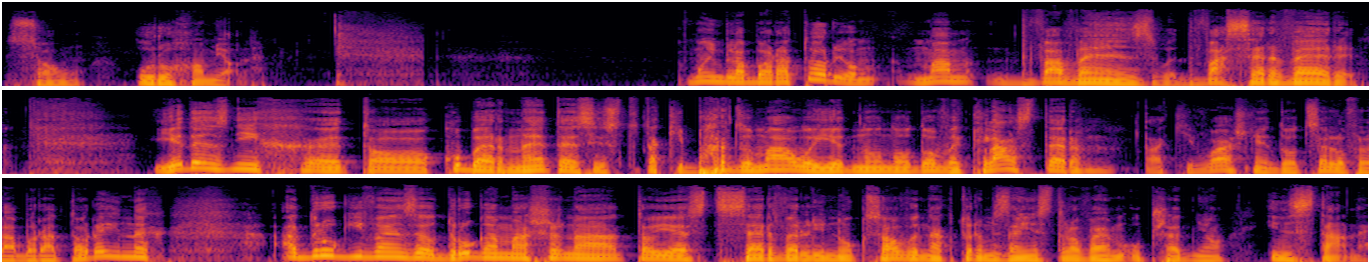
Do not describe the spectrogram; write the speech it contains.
są uruchomione. W moim laboratorium mam dwa węzły, dwa serwery. Jeden z nich e, to Kubernetes, jest to taki bardzo mały, jednonodowy klaster, taki właśnie do celów laboratoryjnych, a drugi węzeł, druga maszyna to jest serwer Linuxowy, na którym zainstalowałem uprzednio Instanę.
